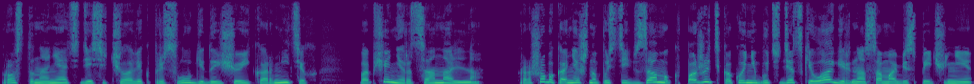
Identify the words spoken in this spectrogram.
Просто нанять десять человек прислуги, да еще и кормить их, вообще нерационально. Хорошо бы, конечно, пустить в замок, пожить какой-нибудь детский лагерь на самообеспечении.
